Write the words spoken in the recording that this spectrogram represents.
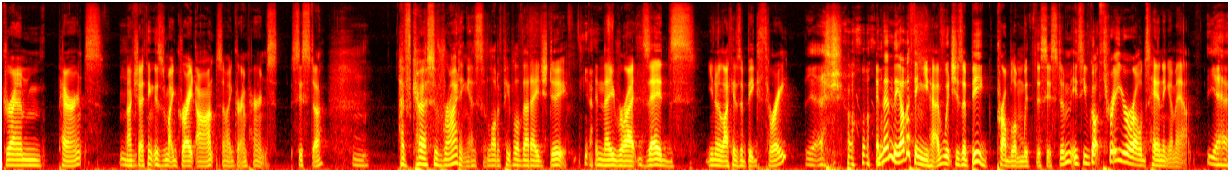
grandparents, mm. actually, I think this is my great aunt, so my grandparents' sister, mm. have cursive writing, as a lot of people of that age do. Yeah. And they write Zs, you know, like as a big three. Yeah, sure. And then the other thing you have, which is a big problem with the system, is you've got three year olds handing them out. yeah,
